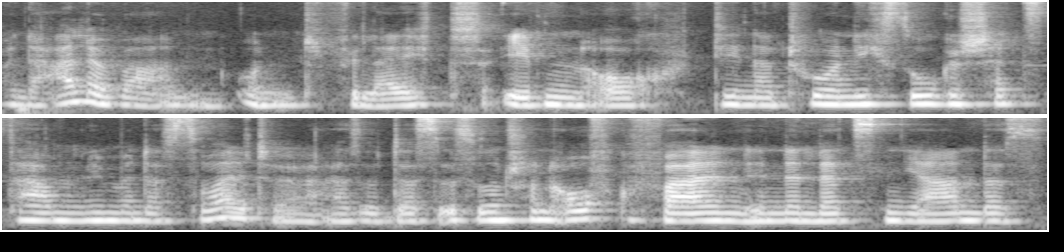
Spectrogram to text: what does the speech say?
wenn da alle waren und vielleicht eben auch die Natur nicht so geschätzt haben, wie man das sollte. Also das ist uns schon aufgefallen in den letzten Jahren, dass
